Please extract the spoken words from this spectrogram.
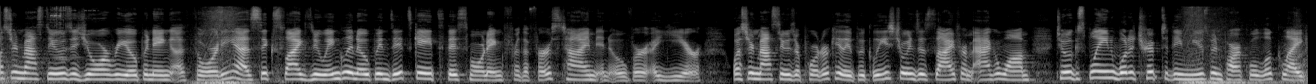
Western Mass News is your reopening authority as Six Flags New England opens its gates this morning for the first time in over a year. Western Mass News reporter Kaylee Pugliese joins us live from Agawam to explain what a trip to the amusement park will look like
